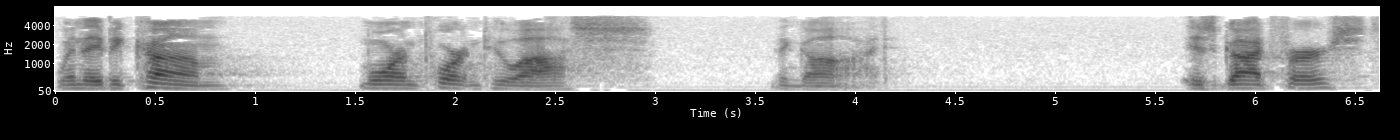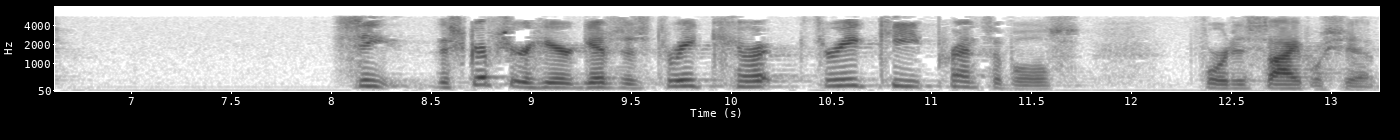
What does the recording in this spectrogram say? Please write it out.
when they become more important to us than God. Is God first? See, the scripture here gives us three, three key principles for discipleship.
